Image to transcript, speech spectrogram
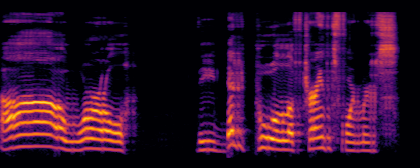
Ah, Whirl. The Deadpool of Transformers.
